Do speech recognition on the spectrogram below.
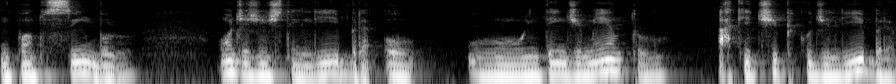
enquanto símbolo, onde a gente tem Libra, ou o entendimento arquetípico de Libra,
